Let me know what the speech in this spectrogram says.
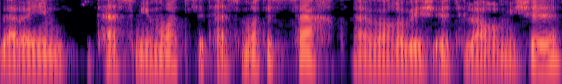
برای این تصمیمات که تصمیمات سخت واقع بهش اطلاق میشه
